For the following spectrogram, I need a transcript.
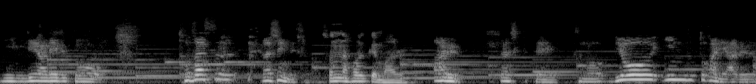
に入れられると、閉ざすらしいんですよ。そんな保育園もあるあるらしくて、その、病院とかにある、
